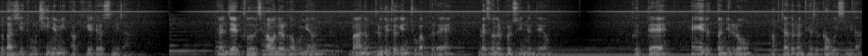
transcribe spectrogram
또다시 통치 이념이 바뀌게 되었습니다. 현재 그 사원을 가보면 많은 불교적인 조각들의 훼손을 볼 수 있는데요. 그때 행해졌던 일로 학자들은 해석하고 있습니다.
